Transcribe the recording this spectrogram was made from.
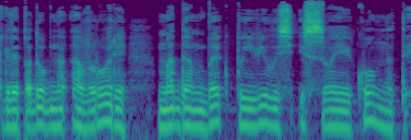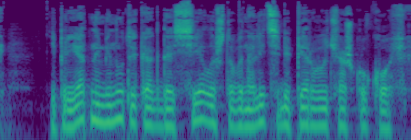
когда, подобно Авроре, мадам Бек появилась из своей комнаты, и приятной минутой, когда села, чтобы налить себе первую чашку кофе.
